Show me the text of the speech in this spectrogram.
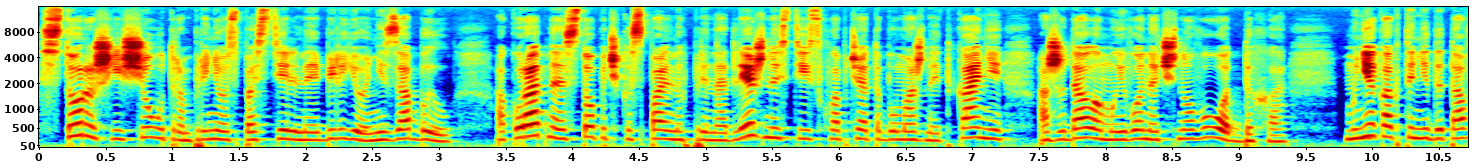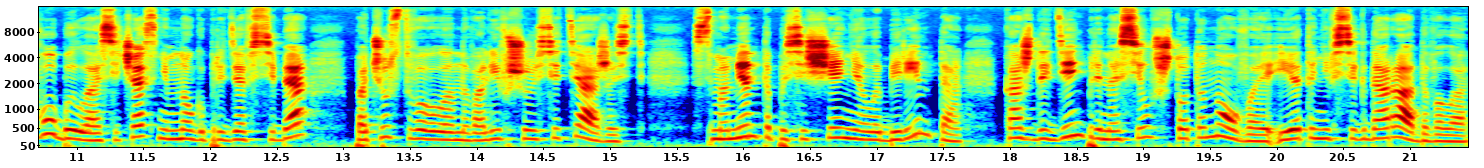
Сторож еще утром принес постельное белье, не забыл. Аккуратная стопочка спальных принадлежностей из хлопчатобумажной ткани ожидала моего ночного отдыха. Мне как-то не до того было, а сейчас, немного придя в себя, почувствовала навалившуюся тяжесть. С момента посещения лабиринта каждый день приносил что-то новое, и это не всегда радовало.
